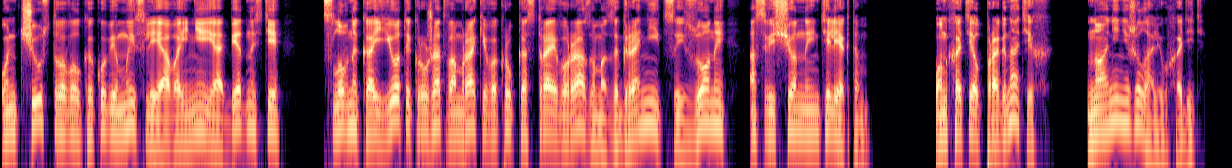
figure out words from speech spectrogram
Он чувствовал, как обе мысли о войне и о бедности, словно койоты кружат во мраке вокруг костра его разума за границей зоны, освещенной интеллектом. Он хотел прогнать их, но они не желали уходить.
